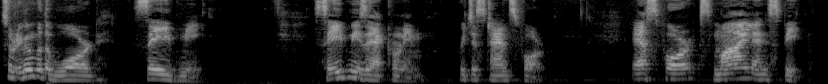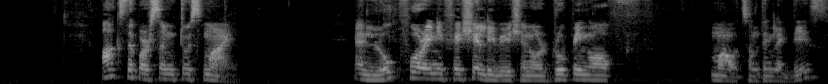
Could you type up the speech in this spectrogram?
So remember the word save me. Save me is an acronym which stands for S for smile and speak. Ask the person to smile and look for any facial deviation or drooping of mouth, something like this.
